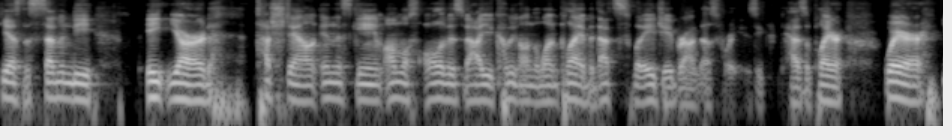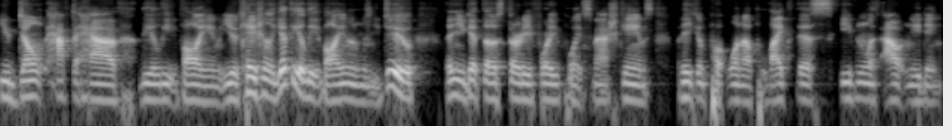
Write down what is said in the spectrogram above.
He has the 78 yard touchdown in this game, almost all of his value coming on the one play. But that's what AJ Brown does for you. Is he has a player where you don't have to have the elite volume. You occasionally get the elite volume, and when you do, then you get those 30, 40 point smash games. But he can put one up like this, even without needing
